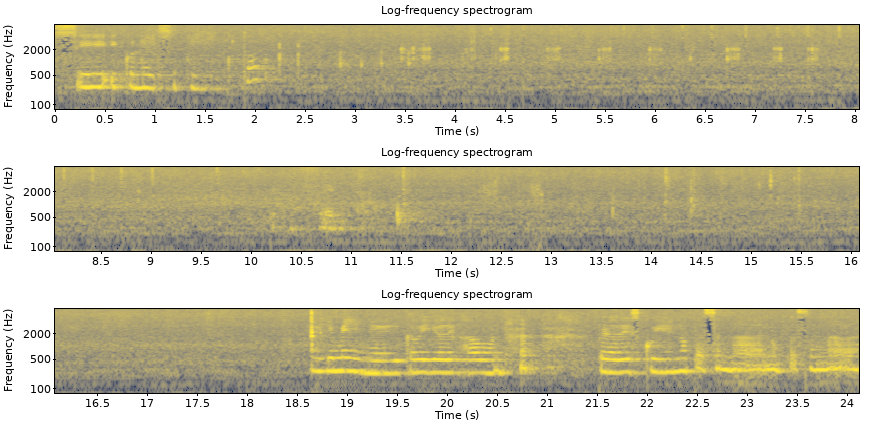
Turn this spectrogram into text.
Sí, y con el cepillito. Ay, yo me llené el cabello de jabón, pero descuide, no pasa nada, no pasa nada.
